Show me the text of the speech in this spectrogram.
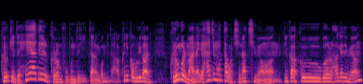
그렇게 이제 해야 될 그런 부분들이 있다는 겁니다. 그러니까 우리가 그런 걸 만약에 하지 못하고 지나치면 그러니까 그걸 하게 되면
